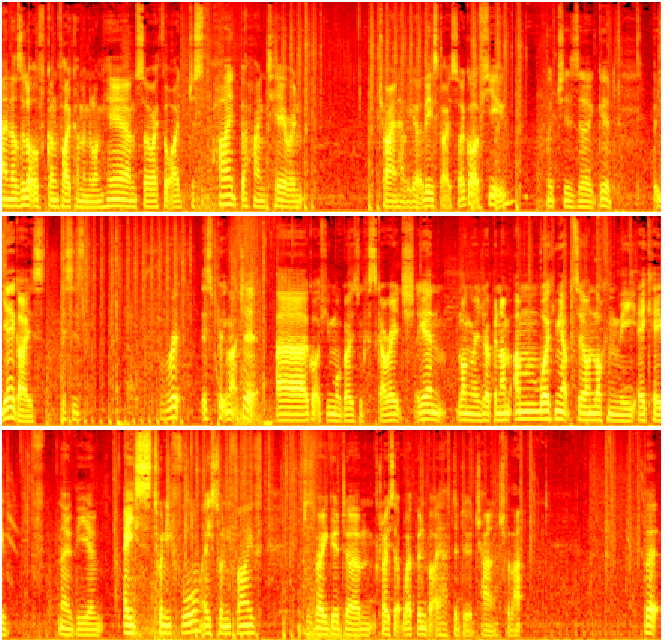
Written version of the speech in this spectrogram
and there's a lot of gunfire coming along here, and so I thought I'd just hide behind here and try and have a go at these guys. So I got a few, which is uh, good. But yeah, guys, this is this pretty much it. Uh, I got a few more guys with Scar H again, long range weapon. I'm I'm working up to unlocking the AK, no the um, Ace 24, Ace 25, which is a very good um, close up weapon. But I have to do a challenge for that. But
